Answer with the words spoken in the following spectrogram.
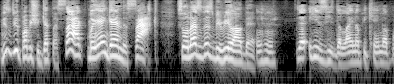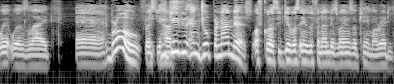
this dude probably should get the sack, but he ain't getting the sack. So let's let's be real out there. Mm-hmm. Yeah, he's he's the lineup he came up with was like And Bro, First he, you he have- gave you Enzo Fernandez. of course, he gave us Enzo Fernandez when Enzo came already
